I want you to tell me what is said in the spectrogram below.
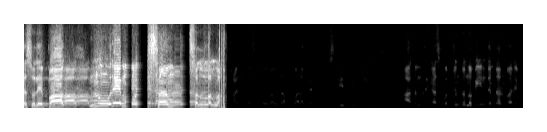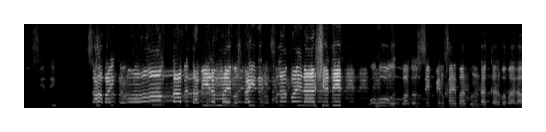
রসুলে পাক, নূরে মুসাম সাল্লাল্লাহু আম্মাই খুলাফায়ে রাশিদিন। উহুদ বদর সিফিন খায়বার খুন্দক কারবালা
